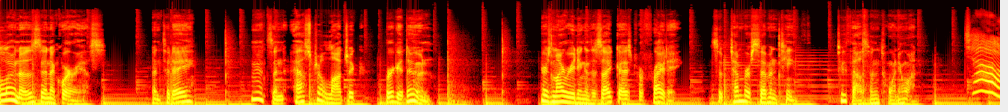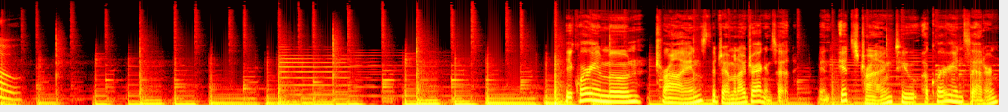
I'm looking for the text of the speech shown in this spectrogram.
Luna's in Aquarius. And today, it's an astrologic brigadoon. Here's my reading of the Zeitgeist for Friday, September 17th, 2021. Ciao! The Aquarian moon trines the Gemini Dragon's Head, and its trine to Aquarian Saturn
